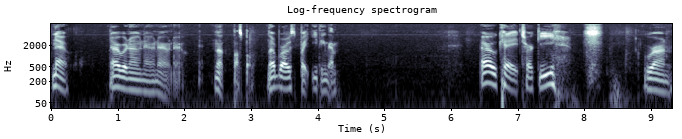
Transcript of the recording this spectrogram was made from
No, no, no, no, no, no, not possible. No bros by eating them. Okay, turkey, run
